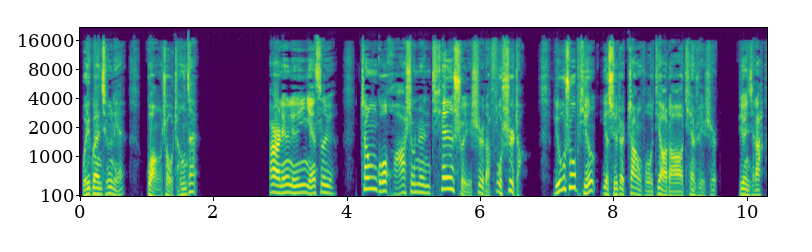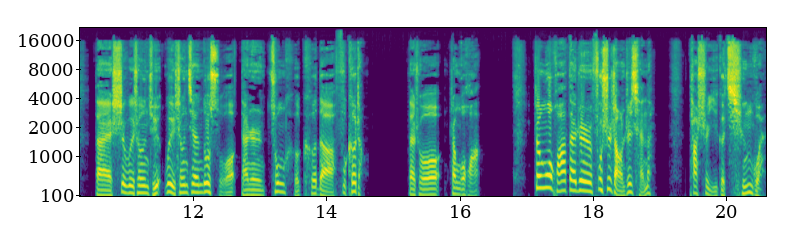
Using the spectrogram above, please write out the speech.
为官清廉，广受称赞。二零零一年四月，张国华升任天水市的副市长。刘淑萍也随着丈夫调到天水市，并且呢，在市卫生局卫生监督所担任综合科的副科长。再说张国华，张国华在任副市长之前呢，他是一个清官，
